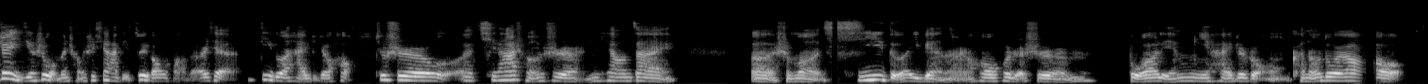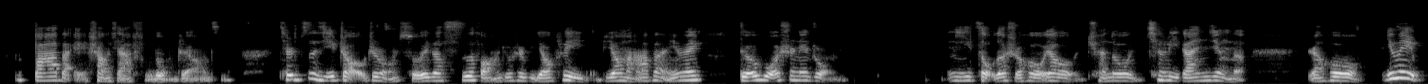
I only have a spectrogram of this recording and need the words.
这已经是我们城市性价比最高的房子，而且地段还比较好。就是呃，其他城市，你像在呃什么西德一边的，然后或者是柏林、慕尼黑这种，可能都要八百上下浮动这样子。其实自己找这种所谓的私房就是比较费、比较麻烦，因为德国是那种。你走的时候要全都清理干净的，然后因为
